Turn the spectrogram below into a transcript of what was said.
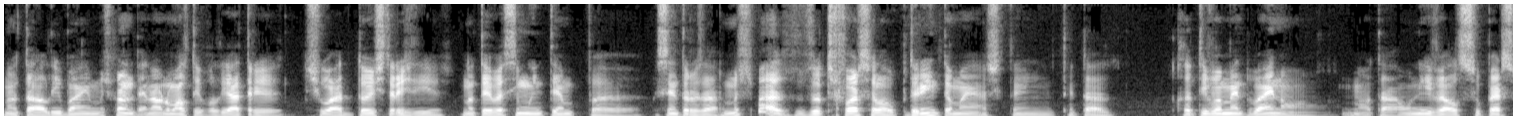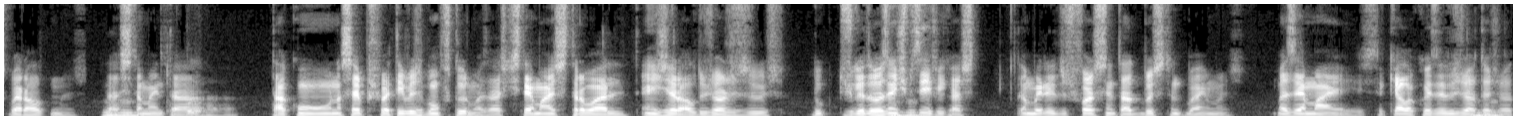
não está ali bem, mas pronto, é normal, teve ali há três, chegou há dois, três dias, não teve assim muito tempo para, se entrosar. Mas pá, os outros forças, lá o Pedrinho também acho que tem tentado relativamente bem, não, não está a um nível super, super alto, mas uhum. acho que também está, está com, não sei, perspectivas de bom futuro, mas acho que isto é mais trabalho em geral do Jorge Jesus do que dos jogadores em uhum. específico. Acho que a maioria dos esforços tem estado bastante bem, mas, mas é mais aquela coisa do JJ. Uhum.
